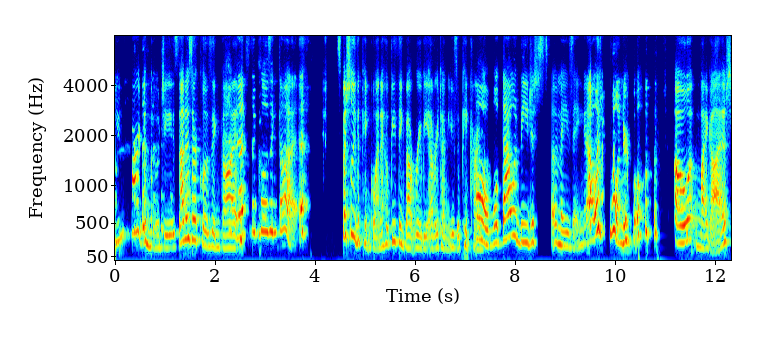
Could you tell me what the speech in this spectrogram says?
use heart emojis. That is our closing thought. That's the closing thought. Especially the pink one. I hope you think about Ruby every time you use a pink card. Oh, well, that would be just amazing. That would be wonderful. oh my gosh.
